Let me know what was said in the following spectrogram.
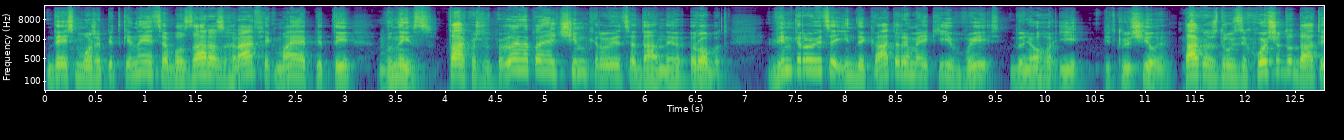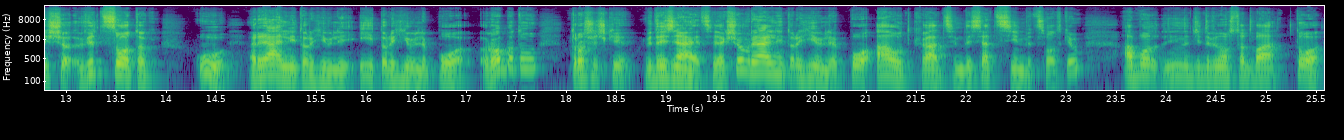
десь може під кінець, або зараз графік має піти вниз. Також відповідає на питання, чим керується даний робот. Він керується індикаторами, які ви до нього і підключили. Також, друзі, хочу додати, що відсоток у реальній торгівлі і торгівлі по роботу трошечки відрізняється. Якщо в реальній торгівлі по Outcut 77% або іноді 92%, то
